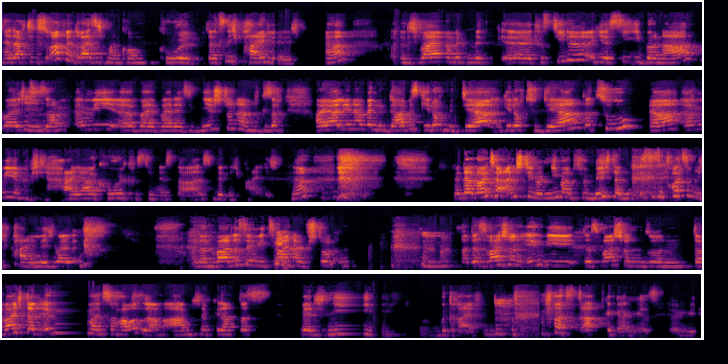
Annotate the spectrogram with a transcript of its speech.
Da dachte ich so, ach, wenn 30 Mann kommen, cool, das ist nicht peinlich. Ja? Und ich war ja mit, mit äh, Christine, hier C.I. Bernard, war ich Mhm. zusammen irgendwie äh, bei, bei der Signierstunde, haben die gesagt, ah ja, Lena, wenn du da bist, geh doch mit der, geh doch zu der dazu, ja, irgendwie. Und habe ich gedacht, ah ja, cool, Christine ist da, es wird nicht peinlich, ne? wenn da Leute anstehen und niemand für mich, dann ist es trotzdem nicht peinlich, weil und dann waren das irgendwie zweieinhalb Stunden. Mhm. Und das war schon irgendwie, das war schon so ein, da war ich dann irgendwann zu Hause am Abend. Ich habe gedacht, das werde ich nie begreifen, was da abgegangen ist irgendwie.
